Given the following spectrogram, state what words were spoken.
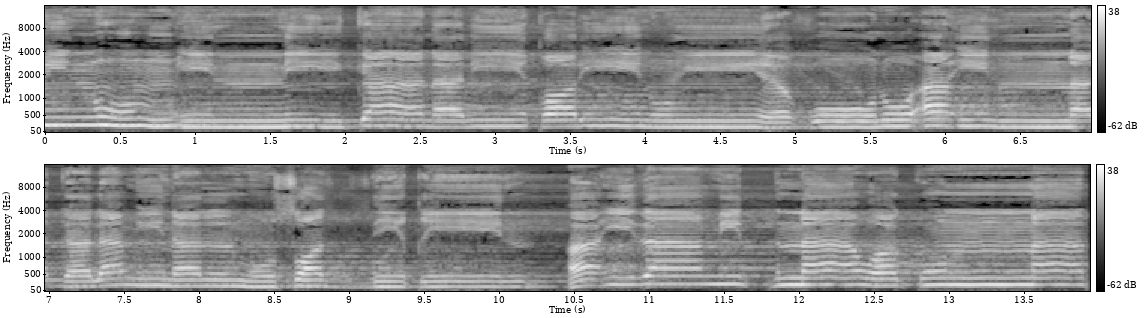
منهم إني كان لي قرين يقول أئنك لمن المصدقين. أإذا متنا وكنا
